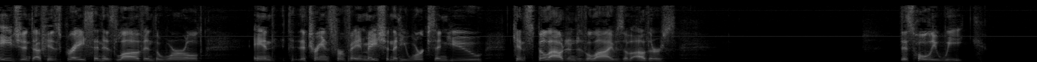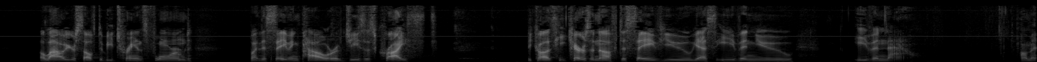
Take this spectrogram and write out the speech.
agent of His grace and His love in the world, and the transformation that He works in you can spill out into the lives of others. This Holy Week, allow yourself to be transformed by the saving power of Jesus Christ because he cares enough to save you, yes, even you, even now. Amen.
